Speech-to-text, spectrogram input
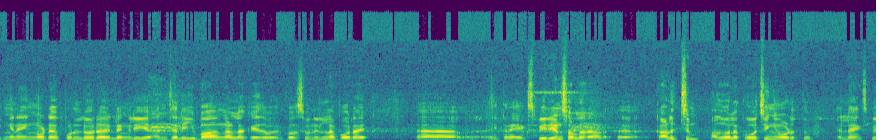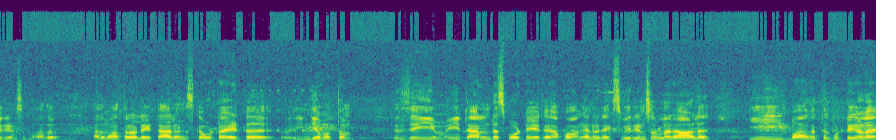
ഇങ്ങനെ ഇങ്ങോട്ട് പുനലൂർ അല്ലെങ്കിൽ ഈ അഞ്ചൽ ഈ ഭാഗങ്ങളിലൊക്കെ ഇത് ഇപ്പോൾ സുനിലിനെ പോലെ ഇത്ര എക്സ്പീരിയൻസ് ഉള്ള ഒരാൾ കളിച്ചും അതുപോലെ കോച്ചിങ് കൊടുത്തും എല്ലാ എക്സ്പീരിയൻസും അത് അതുമാത്രമല്ല ഈ ടാലന്റ് സ്കൗട്ടായിട്ട് ഇന്ത്യ മൊത്തം ഇത് ചെയ്യും ഈ ടാലന്റ് സ്പോട്ട് ചെയ്യൊക്കെ. അപ്പോൾ അങ്ങനെ ഒരു എക്സ്പീരിയൻസ് ഉള്ള ഒരാൾ ഈ ഭാഗത്ത് കുട്ടികളെ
